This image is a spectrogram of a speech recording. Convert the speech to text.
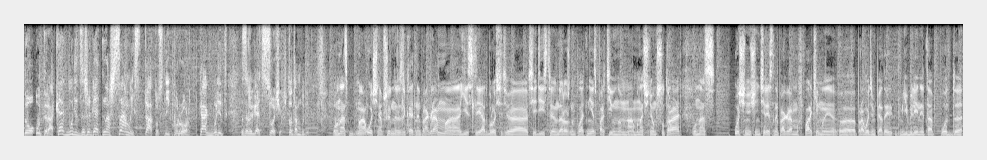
до утра. Как будет зажигать наш самый статусный курорт? Как будет зажигать Сочи? Что там будет? У нас а, очень обширная развлекательная программа. Если отбросить э, все действия на дорожном полотне спортивном, а, мы начнем с утра. У нас очень-очень интересная программа в парке. Мы э, проводим пятый юбилейный этап под э,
